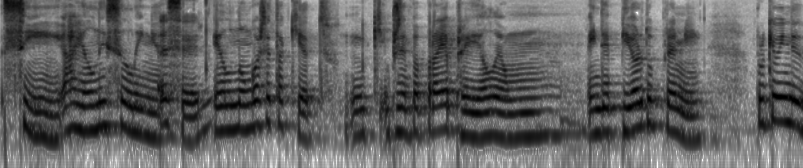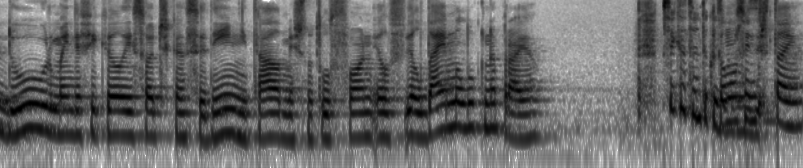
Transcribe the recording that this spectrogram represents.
Sim, ah, ele nem se alinha. A sério? Ele não gosta de estar quieto. Por exemplo, a praia para ele é um. ainda é pior do que para mim. Porque eu ainda durmo, ainda fico ali só descansadinho e tal, mexo no telefone. Ele, ele dá-me maluco na praia. Mas é que há tanta coisa Ele não se entretém.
